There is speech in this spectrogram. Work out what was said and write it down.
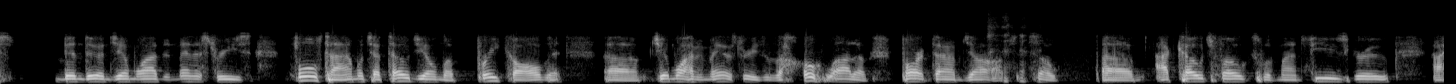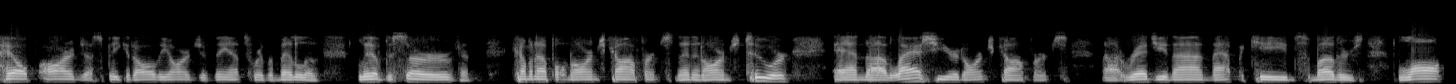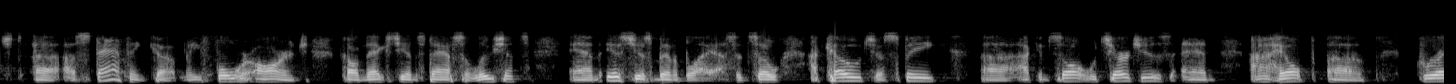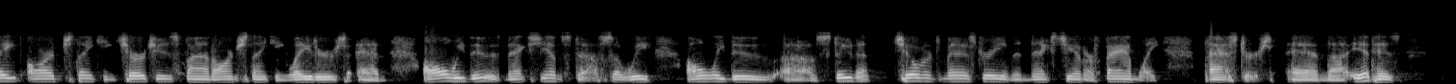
been doing Jim Wideman Ministries full time, which I told you on the pre-call that uh, Jim Wideman Ministries is a whole lot of part-time jobs, and so. Um, I coach folks with my Infuse group. I help Orange. I speak at all the Orange events. We're in the middle of Live to Serve and coming up on Orange Conference, and then an Orange Tour. And uh, last year at Orange Conference, uh, Reggie and I, Matt McKee, and some others launched uh, a staffing company for Orange called Next Gen Staff Solutions. And it's just been a blast. And so I coach, I speak, uh, I consult with churches, and I help uh, great orange thinking churches find orange thinking leaders and all we do is next gen stuff. So we only do uh, student children's ministry and then next gen or family pastors. And uh, it has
